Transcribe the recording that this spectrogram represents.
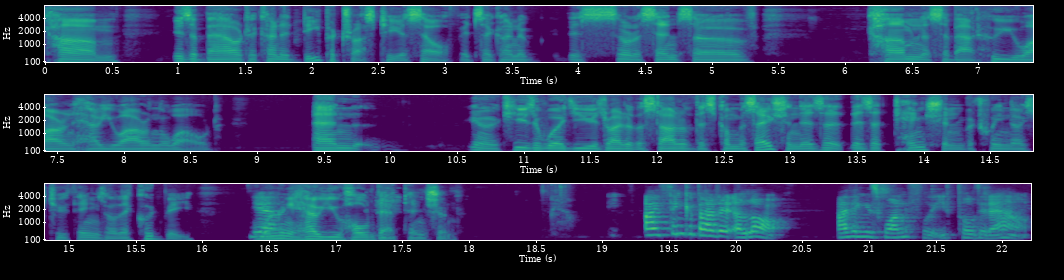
calm is about a kind of deeper trust to yourself. It's a kind of this sort of sense of calmness about who you are and how you are in the world. And you know, to use a word you used right at the start of this conversation, there's a there's a tension between those two things, or there could be. I'm yeah. wondering how you hold that tension. I think about it a lot. I think it's wonderful that you've pulled it out.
